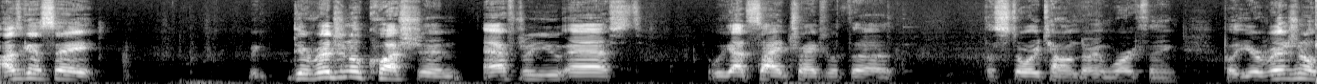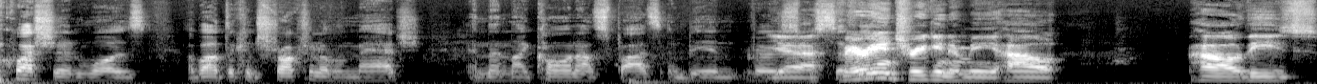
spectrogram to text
I was gonna say the original question after you asked, we got sidetracked with the the storytelling during work thing. But your original question was about the construction of a match and then like calling out spots and being very Yeah. specific. Very intriguing to me how how these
